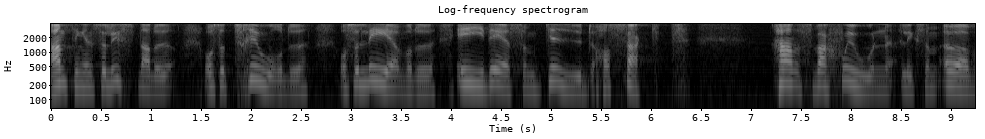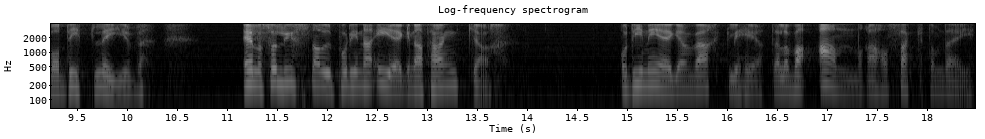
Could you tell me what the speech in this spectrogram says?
Antingen så lyssnar du och så tror du och så lever du i det som Gud har sagt. Hans version liksom över ditt liv. Eller så lyssnar du på dina egna tankar och din egen verklighet eller vad andra har sagt om dig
